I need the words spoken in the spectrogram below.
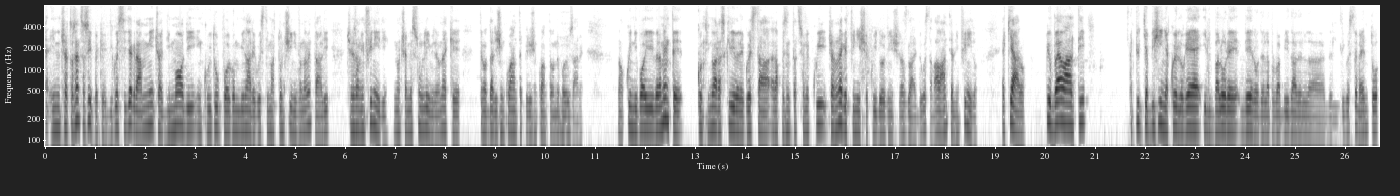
Eh, in un certo senso sì, perché di questi diagrammi, cioè di modi in cui tu puoi combinare questi mattoncini fondamentali, ce ne sono infiniti, non c'è nessun limite, non è che te ne ho dati 50 e più di 50 non ne puoi mm. usare. No, quindi puoi veramente continuare a scrivere questa rappresentazione qui, cioè non è che finisce qui dove finisce la slide, questa va avanti all'infinito. È chiaro, più vai avanti, più ti avvicini a quello che è il valore vero della probabilità del, del, di questo evento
